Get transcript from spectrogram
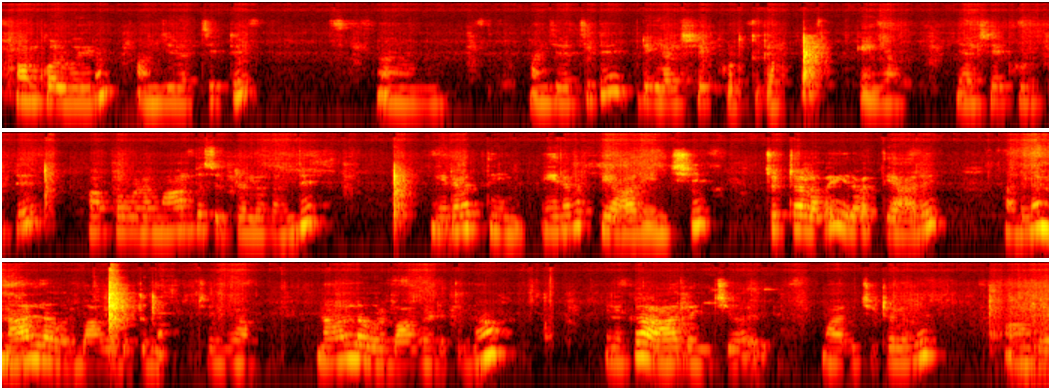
ஹாம்கோல் உயரம் அஞ்சு வச்சுட்டு அஞ்சு வச்சுட்டு இப்படி எல் ஷேப் கொடுத்துக்கலாம். ஓகேங்களா? எல் ஷேப் கொடுத்துட்டு பாப்பாவோட மார்பு சுற்றலை வந்து இருபத்தி இருபத்தி ஆறு இன்ச்சு சுற்றளவு இருபத்தி ஆறு. அதில் நாலில் ஒரு பாகம் எடுத்துக்கணும். சரிங்களா? நாலில் ஒரு பாகம் எடுத்தோம்னா எனக்கு ஆறு இன்ச்சு வருது. மாறு சுற்றளவு ஆறு.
